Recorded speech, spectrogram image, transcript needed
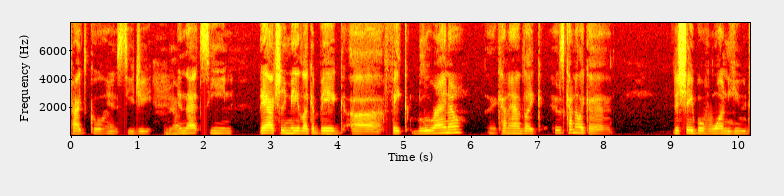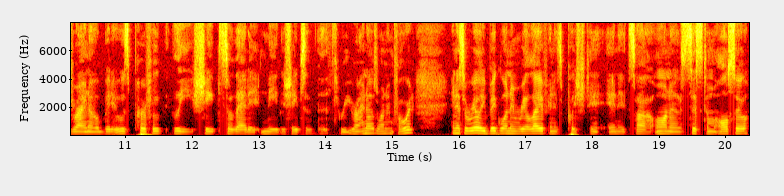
practical and CG. Yeah. In that scene, they actually made like a big uh, fake blue rhino. It kind of had like it was kind of like a the shape of one huge rhino, but it was perfectly shaped so that it made the shapes of the three rhinos running forward. And it's a really big one in real life, and it's pushed in, and it's uh, on a system also.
